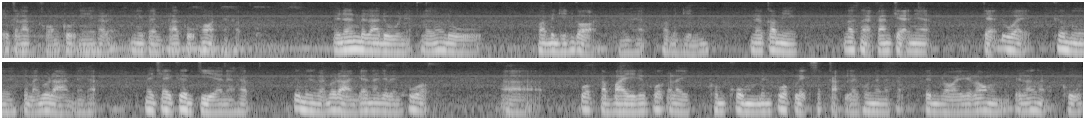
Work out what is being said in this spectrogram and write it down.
เอกลักษณ์ของกรุนี้ครับนี่เป็นพระกรุฮอดนะครับเพราะนั้นเวลาดูเนี่ยเราต้องดูความเป็นหินก่อนนะฮะความเป็นหิน แล้วก็มีลักษณะการแกะเนี่ยแกะด้วยเครื่องมือสมัยโบราณนะครับ ไม่ใช่เครื่องเจียร์นะครับ เครื่องมือสมัยโบราณก็น่าจะเป็นพวกพวกตะไบหรือพวกอะไร คมๆ เป็นพวกเหล็กสกัดอะไรพวกนั้นนะครับ เป็นรอยร่องเป็นลักษณะขูด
